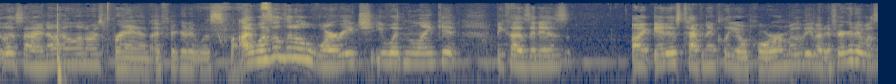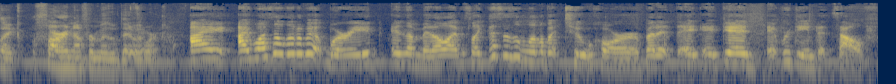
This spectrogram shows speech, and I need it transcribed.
listen. I know Eleanor's brand. I figured it was. I was a little worried she wouldn't like it because it is, like, it is technically a horror movie, but I figured it was like far enough removed that it would work. I I was a little bit worried in the middle. I was like, this is a little bit too horror, but it it, it did it redeemed itself.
